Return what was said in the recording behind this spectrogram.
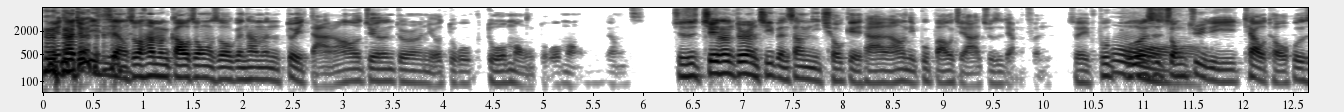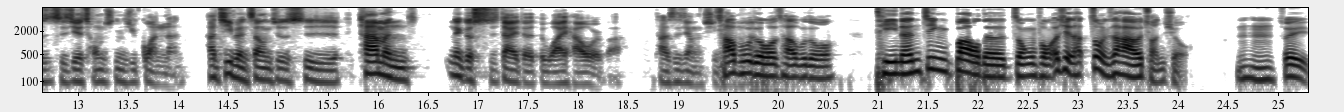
因为他就一直讲说他们高中的时候跟他们对打，然后 Jalen Duran 有多多猛多猛这样子。就是 Jalen Duran 基本上你球给他，然后你不包夹就是两分，所以不不论是中距离跳投或是直接冲进去灌篮，他基本上就是他们那个时代的 Dwight Howard 吧，他是这样形容差不多差不多，体能劲爆的中锋，而且他重点是他还会传球，嗯哼，所以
